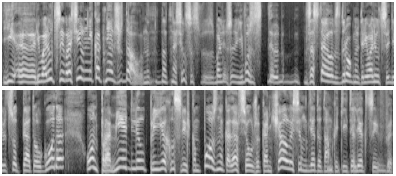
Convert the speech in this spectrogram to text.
И э, революции в России он никак не ожидал. Он относился с, с, его э, заставила вздрогнуть революция 905 года. Он промедлил, приехал слишком поздно, когда все уже кончалось. Он где-то там какие-то лекции в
